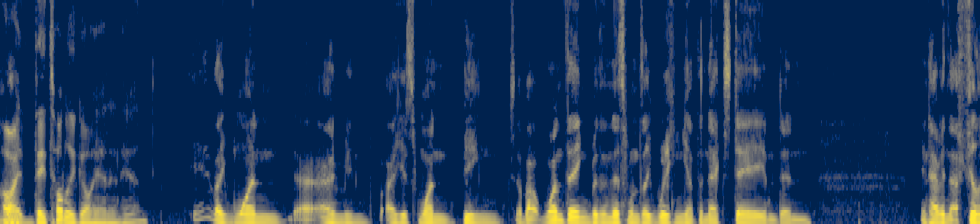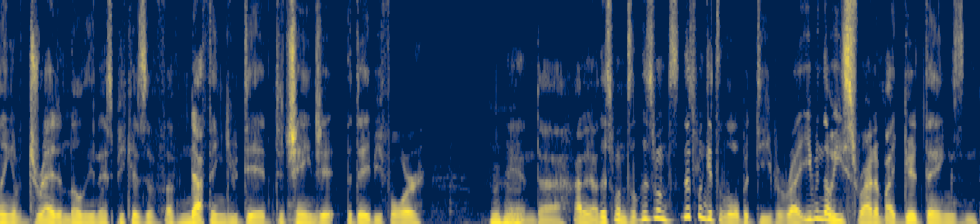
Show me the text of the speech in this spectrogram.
oh, I, they totally go hand in hand. like one I mean I guess one being about one thing, but then this one's like waking up the next day and and and having that feeling of dread and loneliness because of of nothing you did to change it the day before. Mhm. and uh, I don't know. This one's this one's this one gets a little bit deeper, right? Even though he's surrounded by good things and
